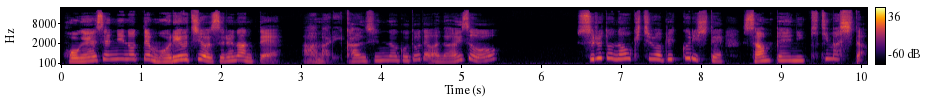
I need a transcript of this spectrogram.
捕鯨船に乗って森打ちをするなんて、あまり関心なことではないぞ。すると直吉はびっくりして三平に聞きました。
